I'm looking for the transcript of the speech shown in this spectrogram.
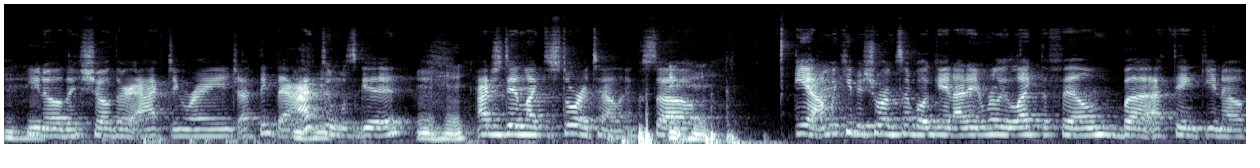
Mm-hmm. You know, they showed their acting range. I think the acting was good. Mm-hmm. I just didn't like the storytelling. So yeah, I'm gonna keep it short and simple. Again, I didn't really like the film, but I think you know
